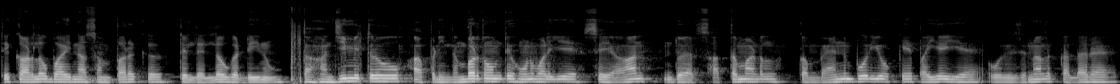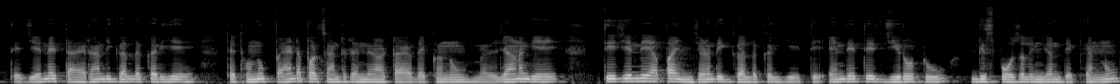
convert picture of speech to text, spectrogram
ਤੇ ਕਰ ਲਓ ਬਾਈ ਨਾਲ ਸੰਪਰਕ ਤੇ ਲੈ ਲਓ ਗੱਡੀ ਨੂੰ। ਤਾਂ ਹਾਂਜੀ ਮਿੱਤਰੋ, ਆਪਣੀ ਨੰਬਰ ਤੋਂ ਤੇ ਹੋਣ ਵਾਲੀ ਹੈ ਸਿਆਨ 2007 ਮਾਡਲ। ਕੰਬਾਈਨ ਪੂਰੀ ਓਕੇ ਪਈ ਹੋਈ ਹੈ ਓਰੀਜਨਲ ਕਲਰ ਹੈ। ਤੇ ਜੇ ਟਾਇਰਾਂ ਦੀ ਗੱਲ ਕਰੀਏ, ਤੇ ਤੁਹਾਨੂੰ 65% ਰਹਿੰਦੇ ਨਾਲ ਟਾਇਰ ਦੇਖਣ ਨੂੰ ਮਿਲ ਜਾਣਗੇ। ਅਤੇ ਜੇ ਇਹਦੇ ਆਪਾਂ ਇੰਜਣ ਦੀ ਗੱਲ ਕਰੀਏ ਤਾਂ ਇਹਦੇ ਤੇ 02 ਡਿਸਪੋਜ਼ਲ ਇੰਜਣ ਦੇਖਣ ਨੂੰ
